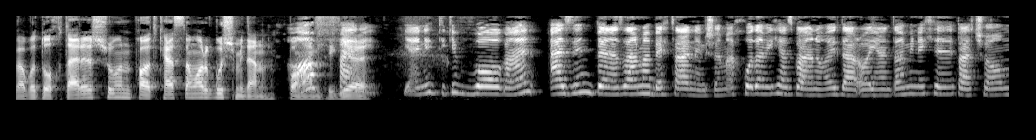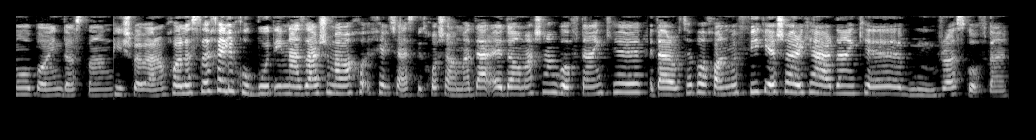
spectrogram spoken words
و با دخترشون پادکست ما رو گوش میدن با هم دیگه. یعنی دیگه واقعا از این به نظر من بهتر نمیشه. من خودم یکی از برنامه در آیندهم اینه که بچه‌هامو با این داستان پیش ببرم. خلاصه خیلی خوب بود این نظرشون. من خیلی چسبید خوشم آمد در ادامهش هم گفتن که در رابطه با خانم فیک اشاره کردن که راست گفتن.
